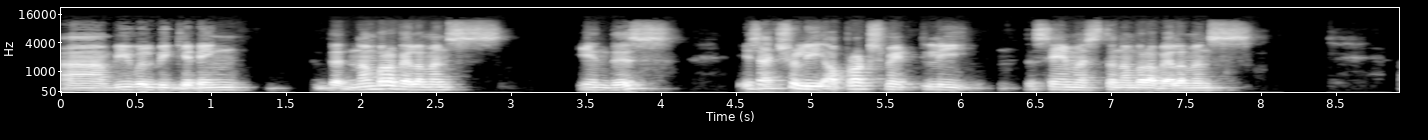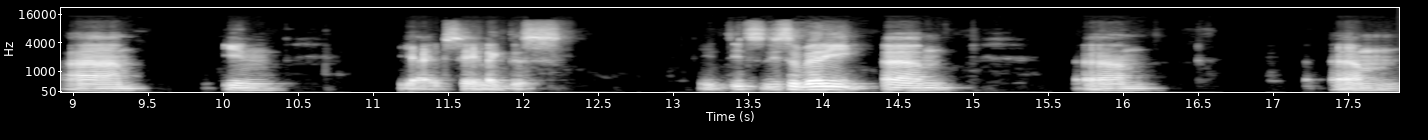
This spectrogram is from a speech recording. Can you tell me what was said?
uh, we will be getting the number of elements in this is actually approximately the same as the number of elements um, in yeah i'd say like this. It, it's it's a very um, um, um,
